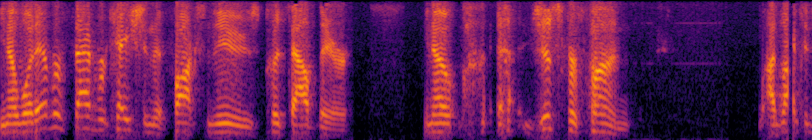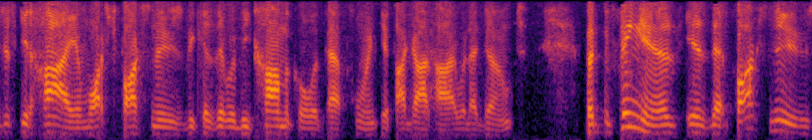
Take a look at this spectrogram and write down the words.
you know, whatever fabrication that Fox News puts out there, you know, just for fun, I'd like to just get high and watch Fox News because it would be comical at that point if I got high, but I don't. But the thing is, is that Fox News,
